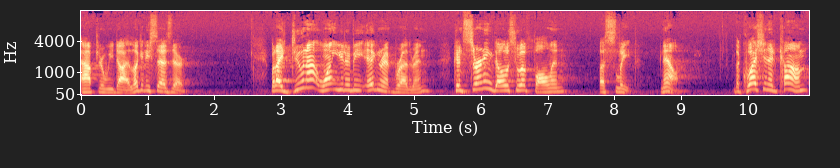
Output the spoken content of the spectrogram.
after we die. Look at he says there. But I do not want you to be ignorant, brethren, concerning those who have fallen asleep. Now, the question had come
